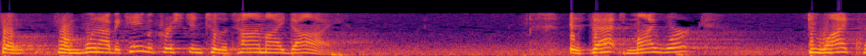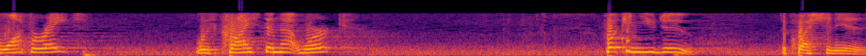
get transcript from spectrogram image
from, from when I became a Christian to the time I die? Is that my work? Do I cooperate with Christ in that work? What can you do? The question is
